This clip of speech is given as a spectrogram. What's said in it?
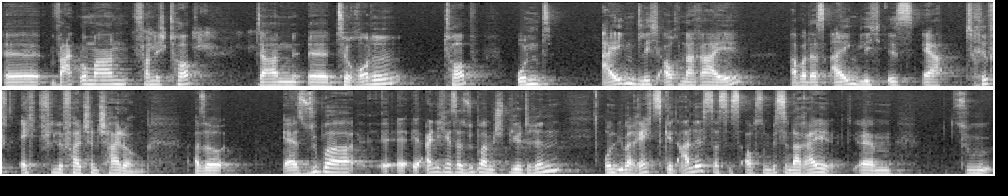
äh, Wagnoman fand ich top, dann äh, Terodde top und eigentlich auch Narei, aber das eigentlich ist, er trifft echt viele falsche Entscheidungen. Also er ist super, äh, eigentlich ist er super im Spiel drin und über rechts geht alles. Das ist auch so ein bisschen Narei ähm, zu,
